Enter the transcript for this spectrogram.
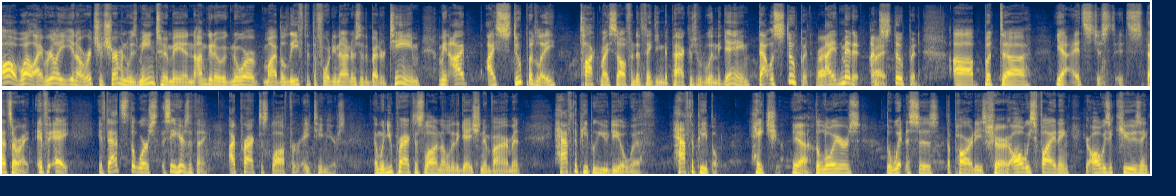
Oh, well, I really, you know, Richard Sherman was mean to me, and I'm going to ignore my belief that the 49ers are the better team. I mean, I, I stupidly talked myself into thinking the Packers would win the game. That was stupid. Right. I admit it. I'm Right. stupid. Uh, but uh, yeah, it's just, it's that's all right. If hey, if that's the worst, see, here's the thing. I practiced law for 18 years, and when you practice law in a litigation environment, half the people you deal with, half the people hate you. Yeah. The lawyers, the witnesses, the parties. Sure. You're always fighting, you're always accusing,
